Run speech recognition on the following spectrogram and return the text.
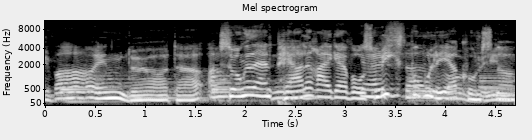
Det var en lørdag Sunget af en perlerække af vores mest populære kunstnere.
